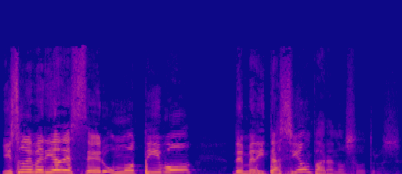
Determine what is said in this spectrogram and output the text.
Y eso debería de ser un motivo de meditación para nosotros.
